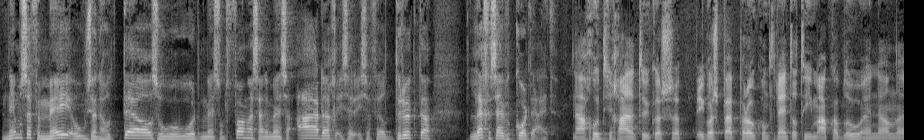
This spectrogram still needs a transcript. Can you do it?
neem ons even mee, hoe zijn de hotels? Hoe, hoe worden de mensen ontvangen? Zijn de mensen aardig? Is er, is er veel drukte? Leg eens even kort uit. Nou goed, je gaat natuurlijk als... eh, ik was bij Pro Continental Team, Aqua Blue. En dan eh,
